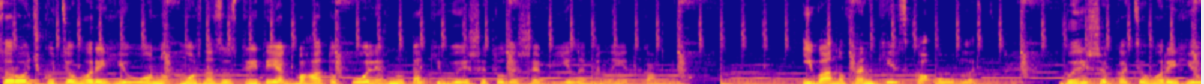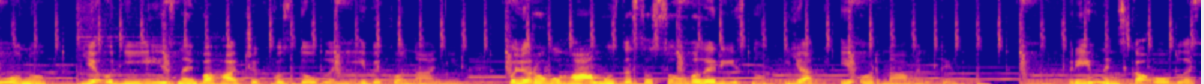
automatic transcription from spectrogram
Сорочку цього регіону можна зустріти як багатоколірну, так і вишиту лише білими нитками. Івано-Франківська область. Вишивка цього регіону є однією з найбагатших в оздобленні і виконанні. Кольорову гаму застосовували різну, як і орнаменти. Рівненська область.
